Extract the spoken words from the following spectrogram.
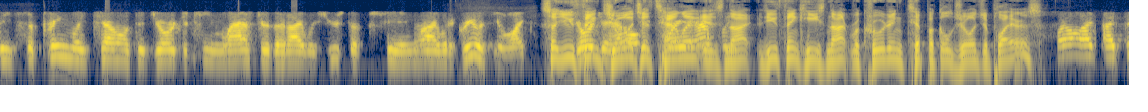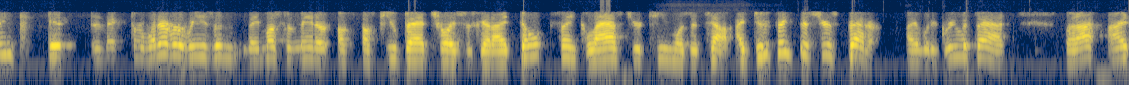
the supremely talented Georgia team last year that I was used to seeing. I would agree with you. Like So you Georgia think Georgia talent is not? Do you think he's not recruiting typical Georgia players? Well, I, I think it they, for whatever reason they must have made a, a, a few bad choices. Yet I don't think last year team was a talent. I do think this year's better. I would agree with that. But I, I,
